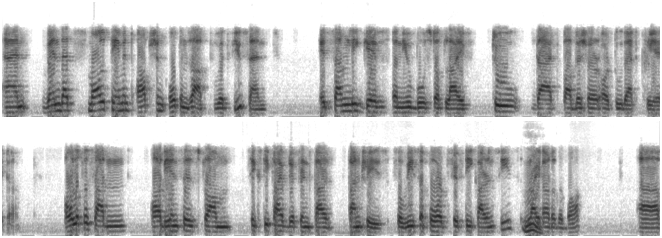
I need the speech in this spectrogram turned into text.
And when that small payment option opens up with few cents it suddenly gives a new boost of life to that publisher or to that creator. All of a sudden audiences from 65 different countries. So we support 50 currencies mm. right out of the box. Uh,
